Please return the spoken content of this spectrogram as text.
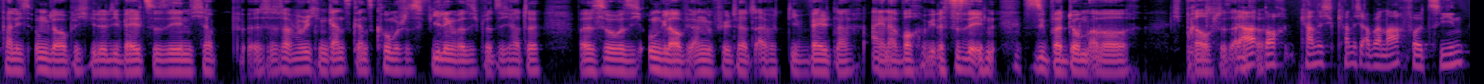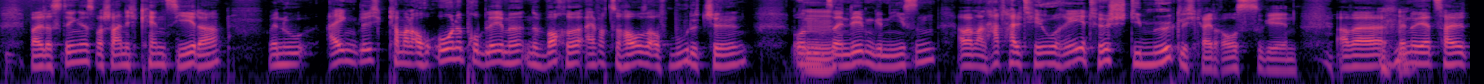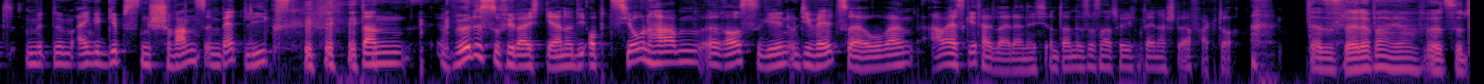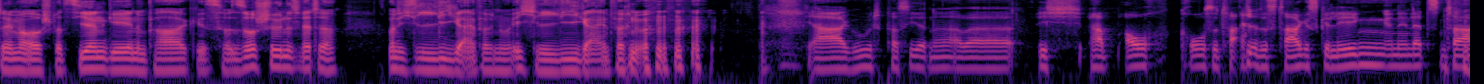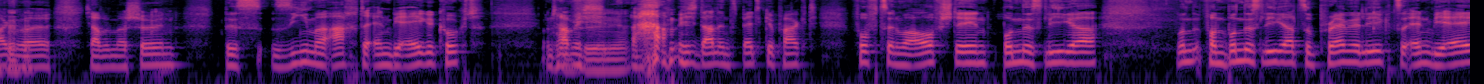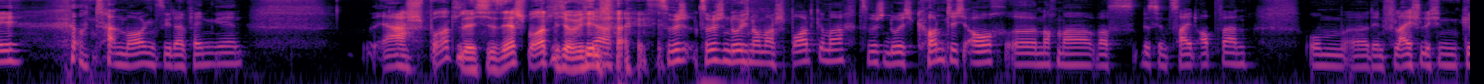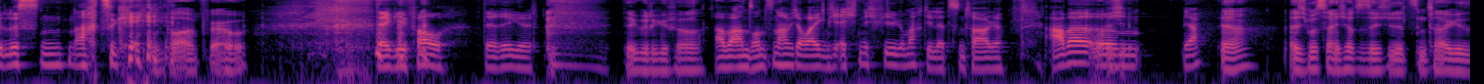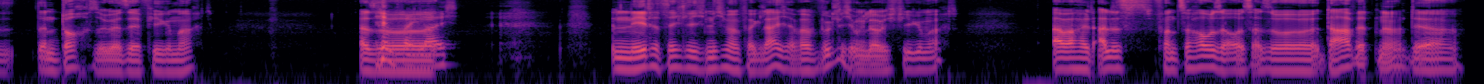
fand ich es unglaublich, wieder die Welt zu sehen. Ich habe, es war wirklich ein ganz, ganz komisches Feeling, was ich plötzlich hatte, weil es so sich unglaublich angefühlt hat, einfach die Welt nach einer Woche wieder zu sehen. Super dumm, aber auch ich brauche das einfach. Ja, doch, kann ich, kann ich aber nachvollziehen, weil das Ding ist, wahrscheinlich kennt es jeder. Wenn du eigentlich kann man auch ohne Probleme eine Woche einfach zu Hause auf Bude chillen und mhm. sein Leben genießen, aber man hat halt theoretisch die Möglichkeit rauszugehen. Aber wenn du jetzt halt mit einem eingegipsten Schwanz im Bett liegst, dann würdest du vielleicht gerne die Option haben, äh, rauszugehen und die Welt zu erobern, aber es geht halt leider nicht. Und dann ist es natürlich ein kleiner Störfaktor. Das ist leider wahr, ja. Also immer auch spazieren gehen im Park ist so schönes Wetter. Und ich liege einfach nur. Ich liege einfach nur. ja, gut, passiert, ne? Aber ich habe auch große Teile des Tages gelegen in den letzten Tagen, weil ich habe immer schön bis sieben, achte NBA geguckt und habe mich, ja. hab mich dann ins Bett gepackt, 15 Uhr aufstehen, Bundesliga, von Bundesliga zu Premier League zu NBA und dann morgens wieder pennen gehen. Ja. Sportlich, sehr sportlich auf jeden ja, Fall. Zwisch zwischendurch nochmal Sport gemacht, zwischendurch konnte ich auch äh, nochmal was bisschen Zeit opfern, um äh, den fleischlichen Gelüsten nachzugehen. Boah, Bro. Der GV, der regelt. Der gute GV. Aber ansonsten habe ich auch eigentlich echt nicht viel gemacht die letzten Tage. Aber, oh, ähm, ich, ja. Ja, also ich muss sagen, ich habe tatsächlich die letzten Tage dann doch sogar sehr viel gemacht. Also, Im Vergleich? Nee, tatsächlich nicht mal im Vergleich, aber wirklich unglaublich viel gemacht. Aber halt alles von zu Hause aus. Also David, ne, der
